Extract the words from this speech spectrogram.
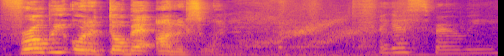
Froby or the throwback Onyx one? I guess Froby.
